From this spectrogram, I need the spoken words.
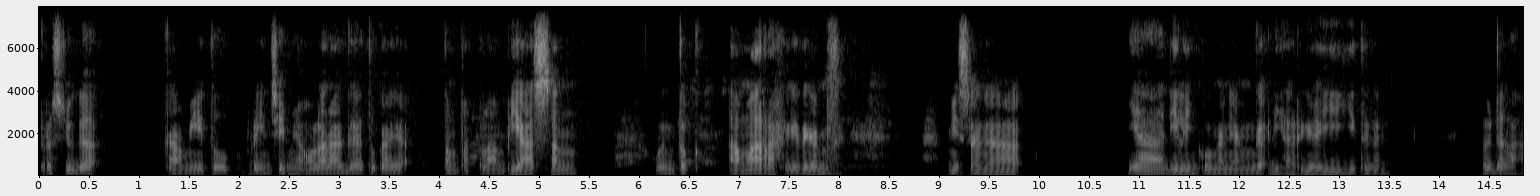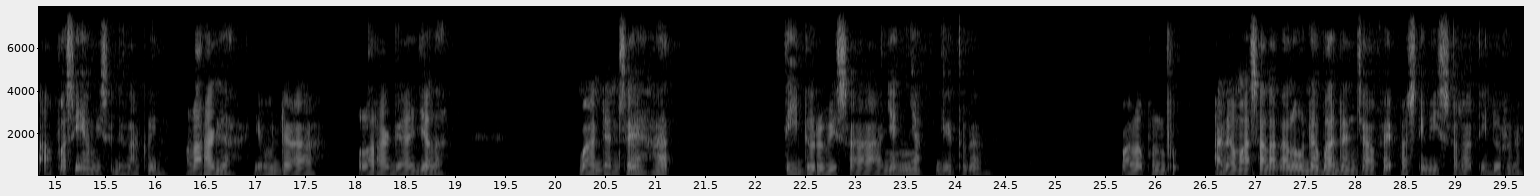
Terus juga kami itu prinsipnya olahraga itu kayak tempat pelampiasan untuk amarah gitu kan. Misalnya ya di lingkungan yang nggak dihargai gitu kan udahlah apa sih yang bisa dilakuin? Olahraga ya udah olahraga aja lah. Badan sehat tidur bisa nyenyak gitu kan. Walaupun ada masalah kalau udah badan capek pasti bisa lah tidur kan.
